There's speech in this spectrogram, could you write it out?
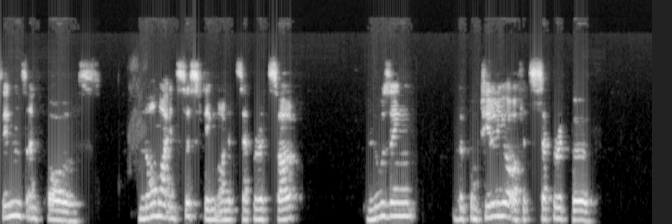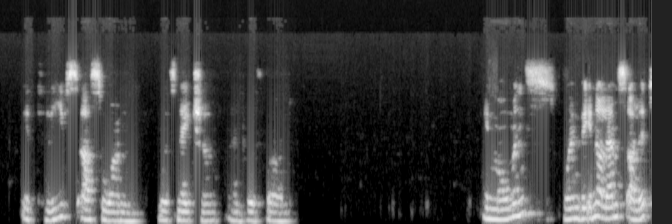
thins and falls, no more insisting on its separate self, losing the punctilio of its separate birth. It leaves us one with nature and with God. In moments when the inner lamps are lit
